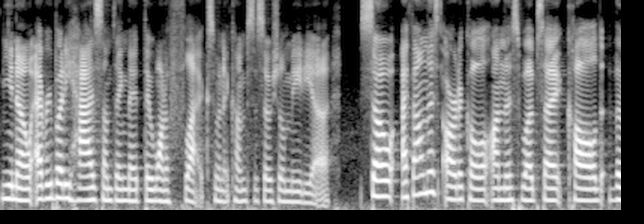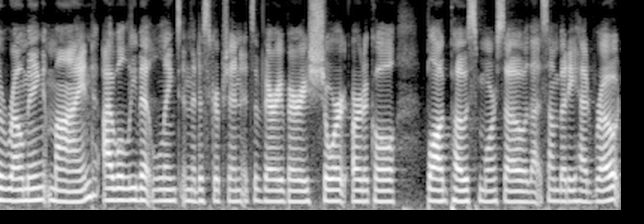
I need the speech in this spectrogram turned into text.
You know, everybody has something that they want to flex when it comes to social media. So, I found this article on this website called The Roaming Mind. I will leave it linked in the description. It's a very, very short article, blog post more so that somebody had wrote,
